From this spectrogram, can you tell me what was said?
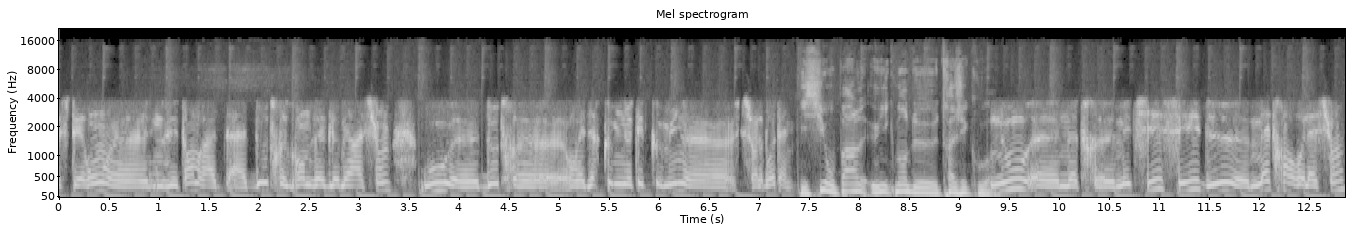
espérons euh, nous étendre à, à d'autres grandes agglomérations ou euh, d'autres, euh, va dire, communautés de communes euh, sur la Bretagne. Ici, on parle uniquement de trajet court. Nous, euh, notre métier, c'est de euh, mettre en relation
